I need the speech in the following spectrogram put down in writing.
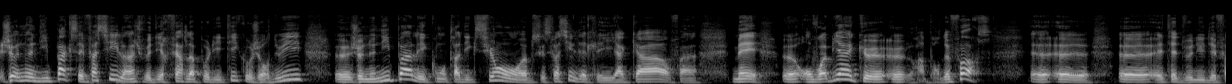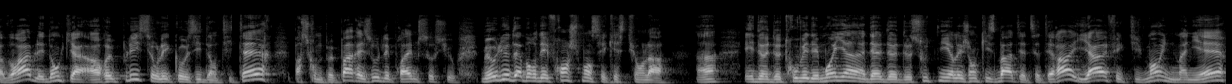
je ne dis pas que c'est facile, hein. je veux dire, faire de la politique aujourd'hui, euh, je ne nie pas les contradictions parce que c'est facile d'être les Yaka, enfin, mais euh, on voit bien que euh, le rapport de force euh, était devenu défavorable, et donc il y a un repli sur les causes identitaires, parce qu'on ne peut pas résoudre les problèmes sociaux. Mais au lieu d'aborder franchement ces questions-là, Hein, et de, trouver des moyens de, soutenir les gens qui se battent, etc., il y a effectivement une manière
